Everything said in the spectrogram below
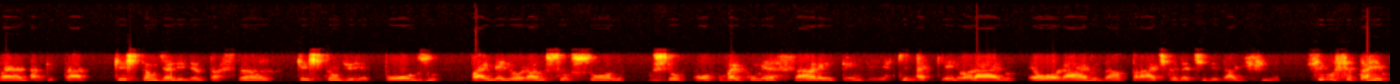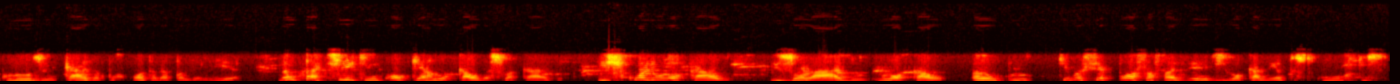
vai adaptar questão de alimentação, questão de repouso, vai melhorar o seu sono o seu corpo vai começar a entender que naquele horário é o horário da prática de atividade física. Se você está recluso em casa por conta da pandemia, não pratique em qualquer local da sua casa. Escolha um local isolado, um local amplo, que você possa fazer deslocamentos curtos,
